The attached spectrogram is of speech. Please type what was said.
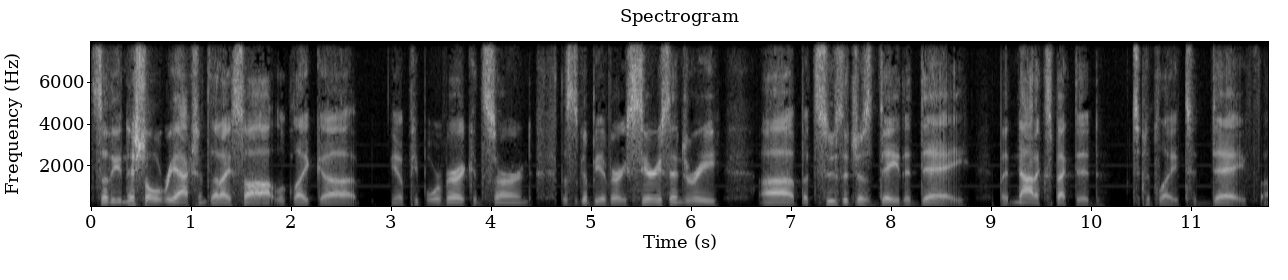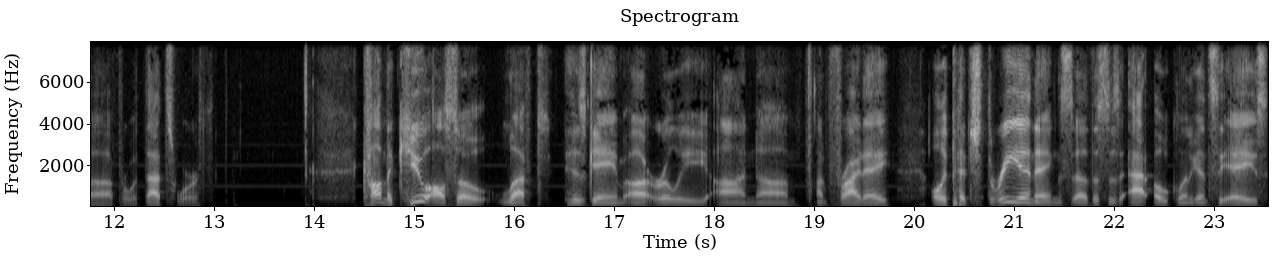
So the initial reactions that I saw looked like uh, you know people were very concerned. This is going to be a very serious injury, uh, but Souza just day to day, but not expected to play today uh, for what that's worth. Collin McHugh also left his game uh, early on um, on Friday. Only pitched three innings. Uh, this is at Oakland against the A's.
